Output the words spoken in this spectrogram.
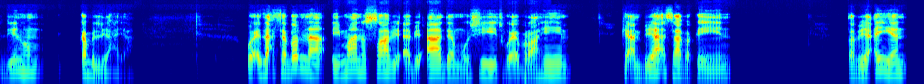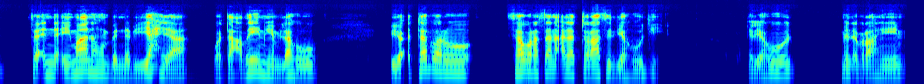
دينهم قبل يحيى. وإذا اعتبرنا إيمان الصابئة بآدم وشيت وإبراهيم كأنبياء سابقين طبيعيا فإن إيمانهم بالنبي يحيى وتعظيمهم له يعتبر ثورة على التراث اليهودي. اليهود من إبراهيم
